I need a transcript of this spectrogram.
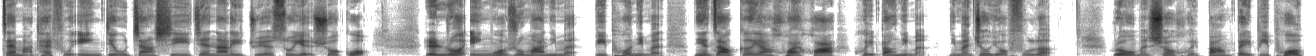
在马太福音第五章十一节那里，主耶稣也说过：“人若因我辱骂你们、逼迫你们、捏造各样坏话毁谤你们，你们就有福了。若我们受毁谤、被逼迫，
